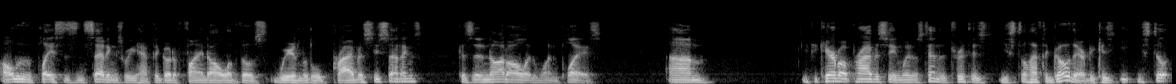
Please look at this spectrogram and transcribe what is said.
all of the places and settings where you have to go to find all of those weird little privacy settings because they're not all in one place. Um, if you care about privacy in Windows 10, the truth is you still have to go there because you, you still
